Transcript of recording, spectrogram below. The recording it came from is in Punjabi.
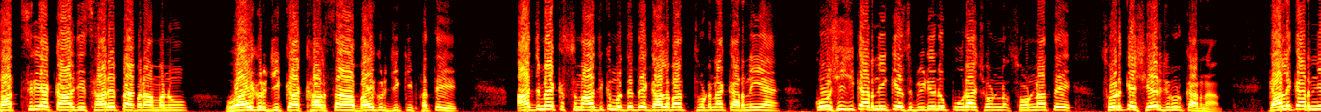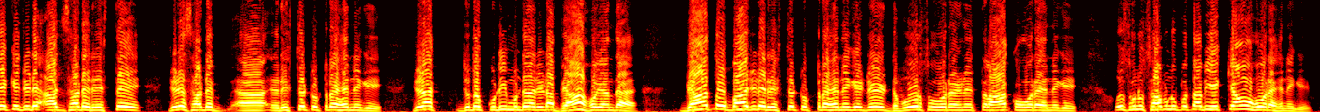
ਸਤਿ ਸ੍ਰੀ ਅਕਾਲ ਜੀ ਸਾਰੇ ਭੈਣ ਭਰਾਵਾਂ ਨੂੰ। ਵਾਹਿਗੁਰੂ ਜੀ ਕਾ ਖਾਲਸਾ, ਵਾਹਿਗੁਰੂ ਜੀ ਕੀ ਫਤਿਹ। ਅੱਜ ਮੈਂ ਇੱਕ ਸਮਾਜਿਕ ਮੁੱਦੇ ਤੇ ਗੱਲਬਾਤ ਤੁਹਾਡੇ ਨਾਲ ਕਰਨੀ ਹੈ। ਕੋਸ਼ਿਸ਼ ਕਰਨੀ ਕਿ ਇਸ ਵੀਡੀਓ ਨੂੰ ਪੂਰਾ ਸੁਣ- ਸੁਣਨਾ ਤੇ ਸੁਣ ਕੇ ਸ਼ੇਅਰ ਜ਼ਰੂਰ ਕਰਨਾ। ਗੱਲ ਕਰਨੀ ਹੈ ਕਿ ਜਿਹੜੇ ਅੱਜ ਸਾਡੇ ਰਿਸ਼ਤੇ, ਜਿਹੜੇ ਸਾਡੇ ਰਿਸ਼ਤੇ ਟੁੱਟ ਰਹੇ ਨੇਗੇ, ਜਿਹੜਾ ਜਦੋਂ ਕੁੜੀ ਮੁੰਡੇ ਦਾ ਜਿਹੜਾ ਵਿਆਹ ਹੋ ਜਾਂਦਾ ਵਿਆਹ ਤੋਂ ਬਾਅਦ ਜਿਹੜੇ ਰਿਸ਼ਤੇ ਟੁੱਟ ਰਹੇ ਨੇਗੇ, ਜਿਹੜੇ ਡਿਵੋਰਸ ਹੋ ਰਹੇ ਨੇ, ਤਲਾਕ ਹੋ ਰਹੇ ਨੇਗੇ ਉਹ ਤੁਹਾਨੂੰ ਸਭ ਨੂੰ ਪਤਾ ਵੀ ਇਹ ਕਿਉਂ ਹੋ ਰਹੇ ਨੇਗੇ।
